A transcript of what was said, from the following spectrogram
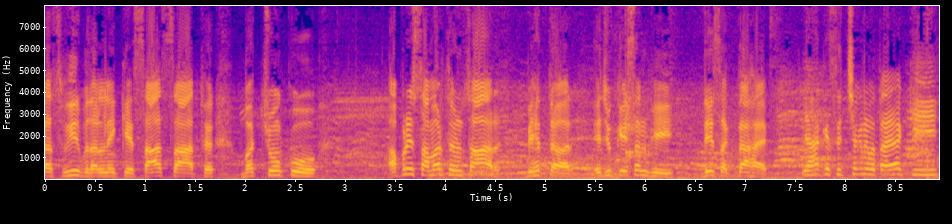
तस्वीर बदलने के साथ साथ बच्चों को अपने सामर्थ्य अनुसार बेहतर एजुकेशन भी दे सकता है। यहाँ के शिक्षक ने बताया कि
